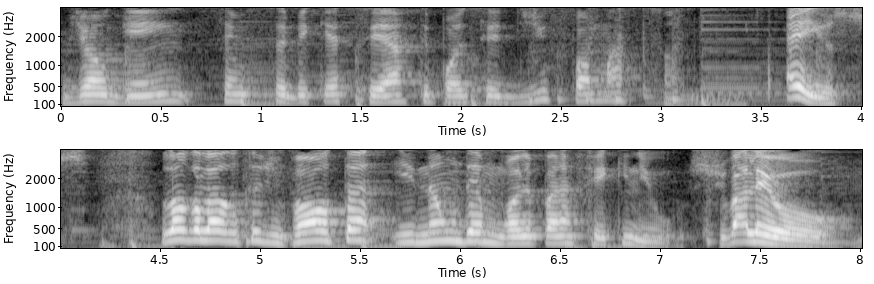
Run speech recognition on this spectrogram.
de alguém sem saber que é certo e pode ser difamação. É isso. Logo, logo eu tô de volta e não demole para fake news. Valeu!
